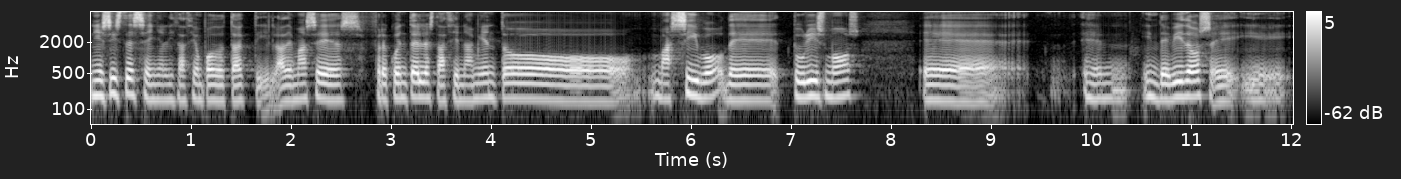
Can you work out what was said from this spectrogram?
ni existe señalización podotáctil. Además, es frecuente el estacionamiento masivo de turismos eh, indebidos eh, y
